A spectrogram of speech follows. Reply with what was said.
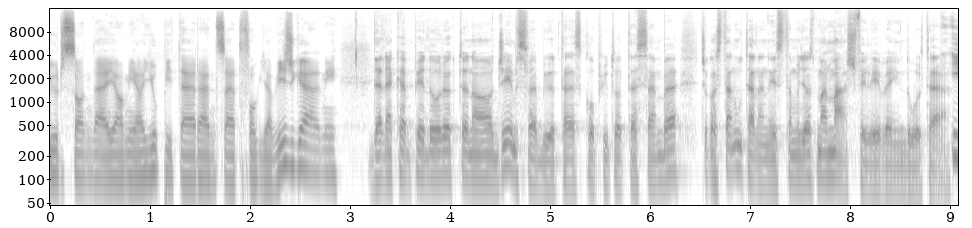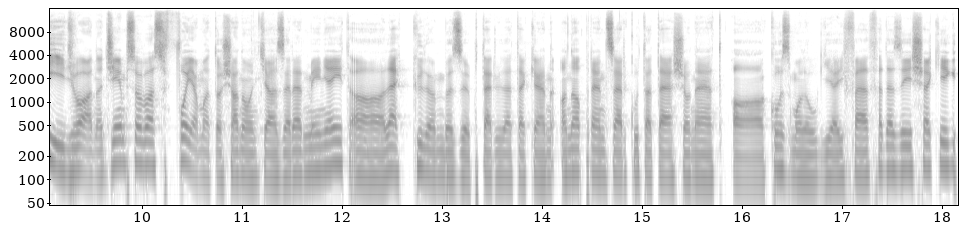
űrszondája, ami a Jupiter rendszert fogja vizsgálni. De nekem például rögtön a James Webb űrteleszkóp jutott eszembe, csak aztán utána néztem, hogy az már másfél éve indult el. Így van, a James Webb az folyamatosan ontja az eredményeit a legkülönbözőbb területeken, a naprendszer kutatáson át a kozmológiai felfedezésekig,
